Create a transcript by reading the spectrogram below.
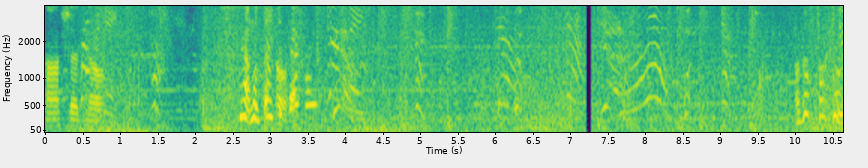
Ah, shit, no. I'm about to Oh. How the fuck can we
